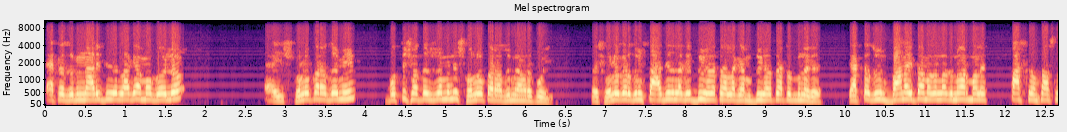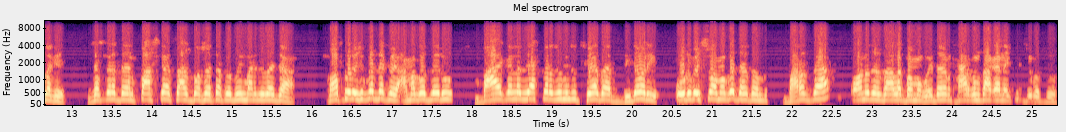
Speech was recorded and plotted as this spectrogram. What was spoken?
একটা জমি নারী দিয়ে লাগে আমাকে হইল, এই ষোলো করা জমি বত্রিশ শতাংশ জমিনে ষোলো করা জমি আমরা কই। তো ষোলো করা জমি চার দিন লাগে, দুই হাজার টাকা লাগে, দুই হাজার টাকা জমি লাগে। একটা জমি বানাইতে আমাকে লাগে নর্মালে পাঁচ টাকা চাষ লাগে। জব করে দেন পাঁচ চাষ দশ হাজার টাকা জমি যায় যা। সব করে এসব করে আমাকে এক জমি দেয়, দিতে পারি বেশি আমাকে ভারত যা, অন্য দেশে যা লাগবে আমাকে থাকার কোনো টাকা নেই, কিছু বছর।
